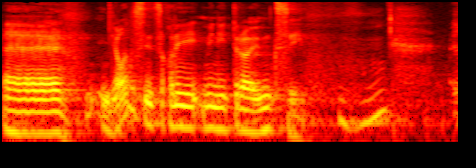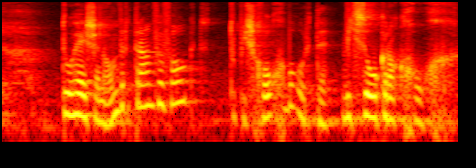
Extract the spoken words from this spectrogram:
Äh, ja, das sind so ein bisschen meine Träume. Mhm. Du hast einen anderen Traum verfolgt. Du bist Koch geworden. Wieso gerade Koch?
